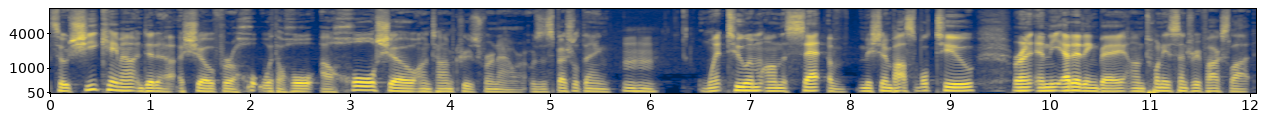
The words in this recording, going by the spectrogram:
So she came out and did a, a show for a whole, with a whole a whole show on Tom Cruise for an hour. It was a special thing. Mm-hmm. Went to him on the set of Mission Impossible 2 or in the editing bay on 20th Century Fox lot.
